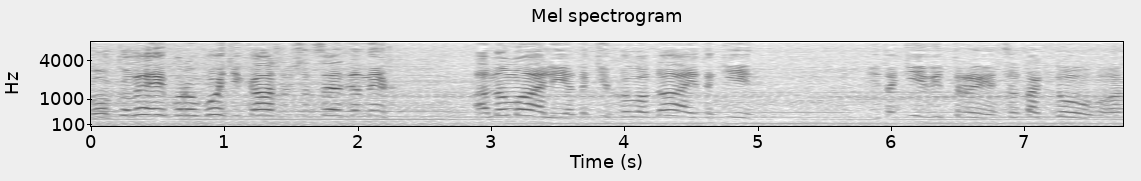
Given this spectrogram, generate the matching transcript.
Бо колеги по роботі кажуть, що це для них аномалія, такі холода і такі, і такі вітри, що так довго.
